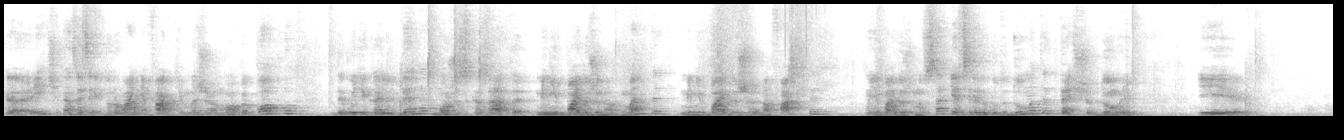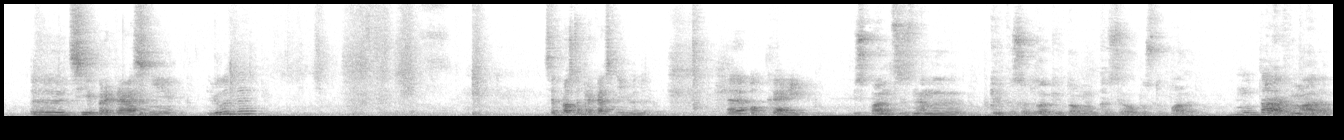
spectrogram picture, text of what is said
така річ, яка називається ігнорування фактів. Ми живемо в епоху, де будь-яка людина може сказати: мені байдуже на аргументи, мені байдуже на факти, мені байдуже на все. Я все рівно буду думати те, що думаю. І е, ці прекрасні люди. Це просто прекрасні люди. Е, окей. Іспанці з ними кількасот років тому красиво поступали. Ну так. Громада. так.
